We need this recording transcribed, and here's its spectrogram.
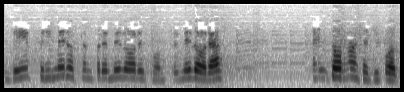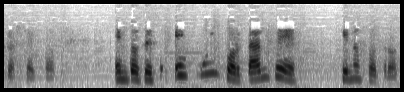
de primeros emprendedores o emprendedoras en torno a este tipo de proyectos. Entonces, es muy importante que nosotros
